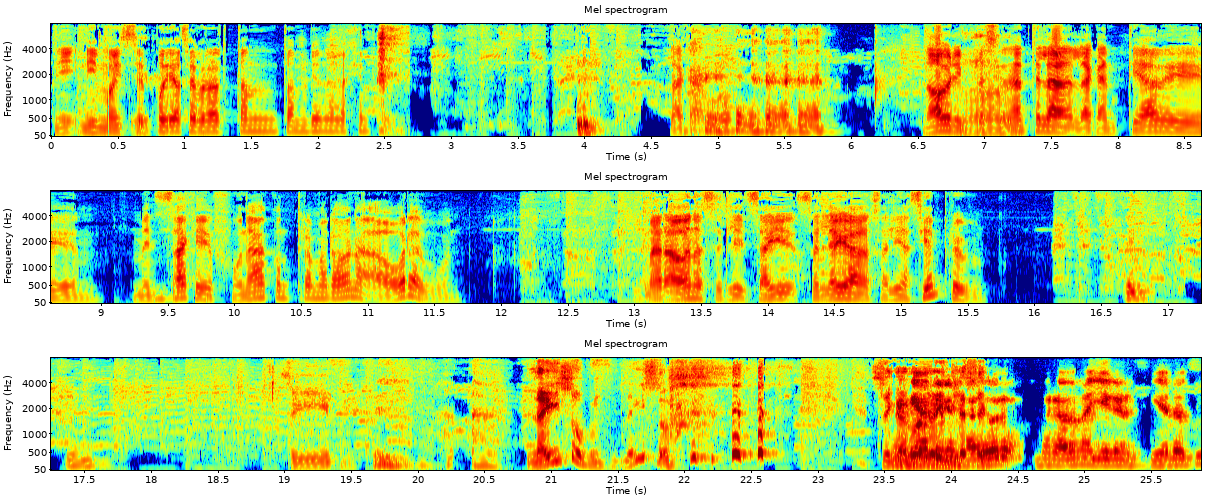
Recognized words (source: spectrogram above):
Ni, ni Moisés podía separar tan, tan bien a la gente. La cagó. No, pero No. impresionante la, la cantidad de mensajes funadas contra Maradona ahora, pues. Y Maradona salía, salía, salía, salía siempre. Sí. La hizo, la hizo. Se cagó la iglesia. Maradona, Maradona llega al cielo así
